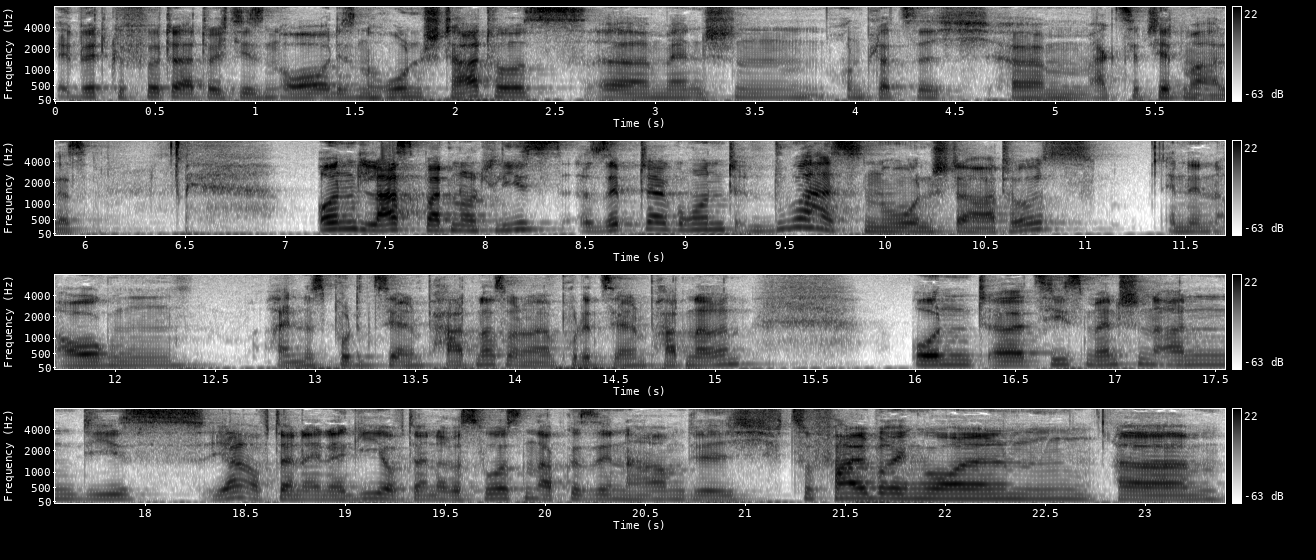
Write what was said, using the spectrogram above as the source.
wird gefüttert durch diesen, oh, diesen hohen Status äh, Menschen und plötzlich ähm, akzeptiert man alles. Und last but not least, siebter Grund, du hast einen hohen Status in den Augen eines potenziellen Partners oder einer potenziellen Partnerin und äh, ziehst Menschen an, die es ja auf deine Energie, auf deine Ressourcen abgesehen haben, die dich zu Fall bringen wollen, ähm,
